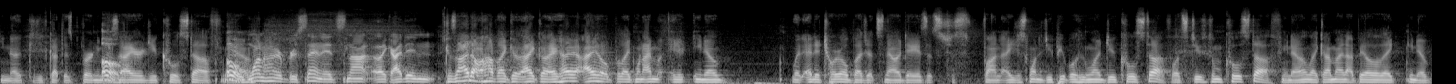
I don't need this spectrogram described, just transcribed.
you know because you've got this burning Oh. desire to do cool stuff you oh, know? 100 percent. It's not like I didn't. because I don't have like, like, like I, I hope like when I'm eh, you know with editorial budgets nowadays it's just fun I just want to do people who want to do cool stuff let's do some cool stuff you know like I might not be able to like you know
